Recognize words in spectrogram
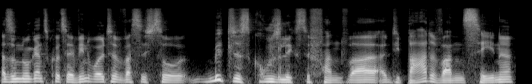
Also nur ganz kurz erwähnen wollte, was ich so mit das Gruseligste fand, war die Badewannenszene,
